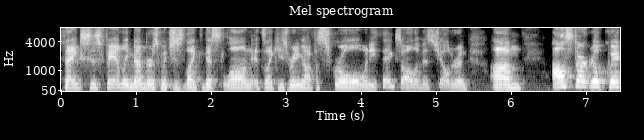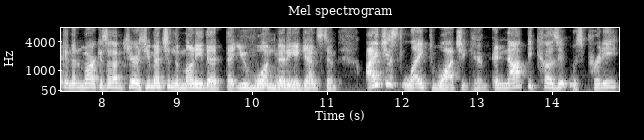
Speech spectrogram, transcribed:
Thanks his family members, which is like this long. It's like he's reading off a scroll when he thanks all of his children. Um, I'll start real quick, and then Marcus, I'm curious. You mentioned the money that that you've won betting against him. I just liked watching him, and not because it was pretty.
